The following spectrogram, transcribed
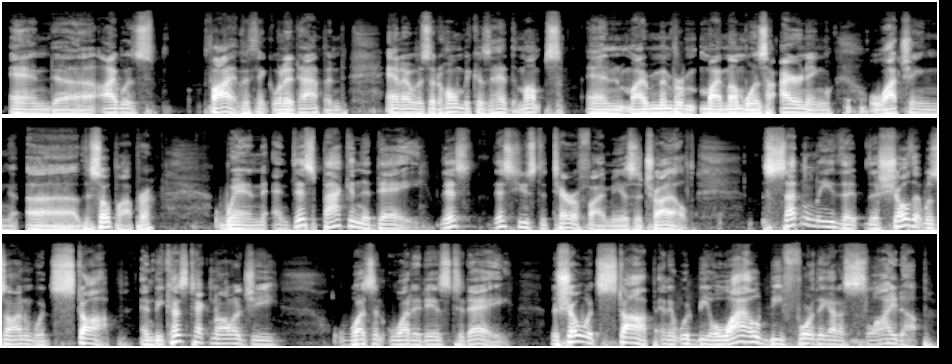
and uh, I was five, I think, when it happened, and I was at home because I had the mumps. And I remember my mom was ironing, watching uh, the soap opera, when and this back in the day, this this used to terrify me as a child. Suddenly, the the show that was on would stop, and because technology wasn't what it is today, the show would stop, and it would be a while before they got a slide up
